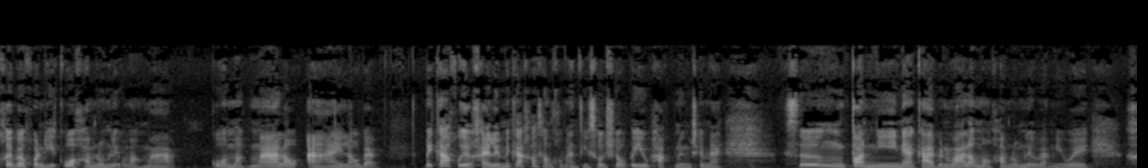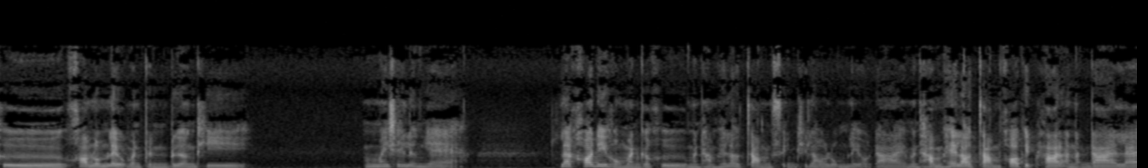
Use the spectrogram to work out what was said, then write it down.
เคยเป็นคนที่กลัวความล้มเหลวมากๆ กลัวมากๆ เราอายเราแบบไม่กล้าคุยกับใครเลยไม่กล้าเข้าสังคมแอนตี้โซเชียลไปอยู่พักหนึ่งใช่ไหม ซึ่งตอนนี้เนี่ยกลายเป็นว่าเรามองความล้มเหลวแบบนี้เว้ย คือความล้มเหลวมันเป็นเรื่องที่ไม่ใช่เรื่องแย่ และข้อดีของมันก็คือ มันทำให้เราจำสิ่งที่เราล้มเหลวได้ มันทำให้เราจำข้อผิดพลาดอันนั้นได้และ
